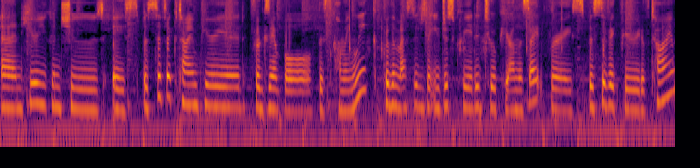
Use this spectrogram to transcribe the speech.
and here you can choose a specific time period, for example, this coming week, for the message that you just created to appear on the site for a specific period of time,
